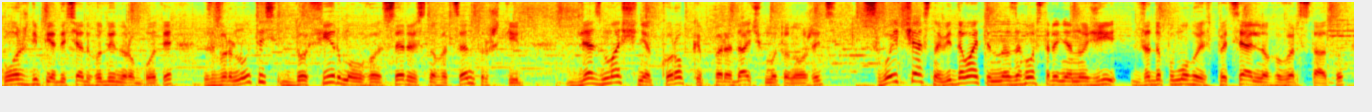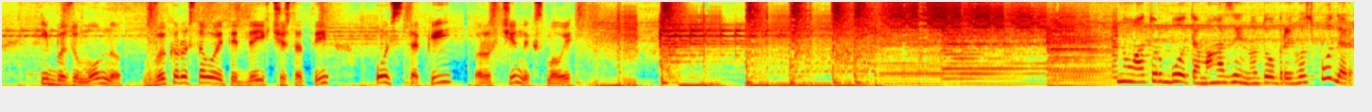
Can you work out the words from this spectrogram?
кожні 50 годин роботи звернутись до фірмового сервісного центру штіль для змащення коробки передач мотоножиць. Своєчасно віддавайте на загострення ножі за допомогою спеціального верстату і безумовно використовуйте для їх чистоти ось такий розчинник смоли. Ну а турбота магазину Добрий господар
